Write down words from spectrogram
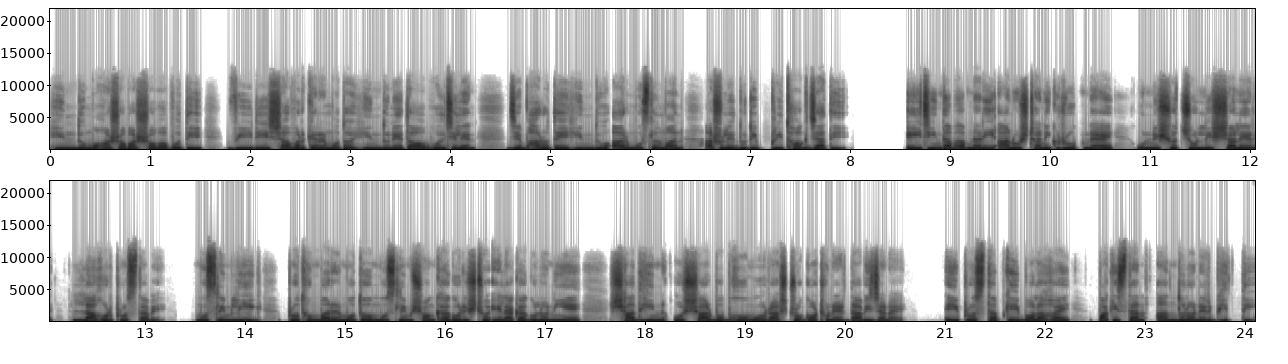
হিন্দু মহাসভার সভাপতি ভিডি সাভারকারের মতো হিন্দু নেতাও বলছিলেন যে ভারতে হিন্দু আর মুসলমান আসলে দুটি পৃথক জাতি। এই চিন্তাভাবনারই আনুষ্ঠানিক রূপ নেয় উনিশশো চল্লিশ সালের লাহোর প্রস্তাবে। মুসলিম লীগ প্রথমবারের মতো মুসলিম সংখ্যাগরিষ্ঠ এলাকাগুলো নিয়ে স্বাধীন ও সার্বভৌম রাষ্ট্র গঠনের দাবি জানায়। এই প্রস্তাবকেই বলা হয় পাকিস্তান আন্দোলনের ভিত্তি।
